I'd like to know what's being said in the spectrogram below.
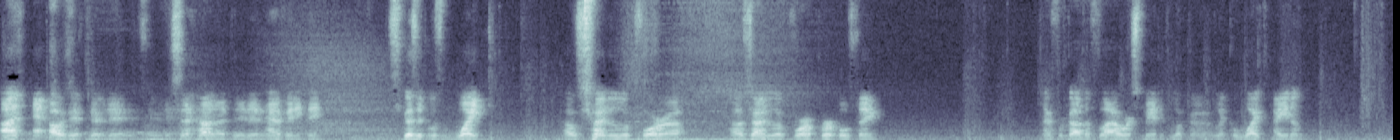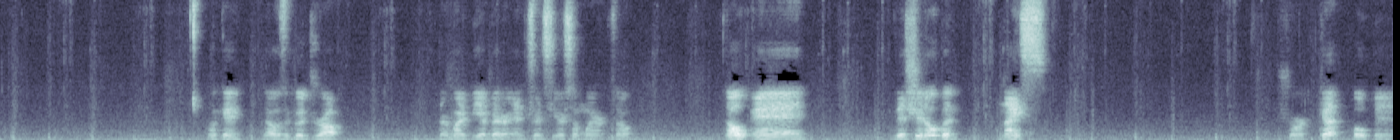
I oh there there there. There it is. They didn't have anything. It's because it was white. I was trying to look for a. I was trying to look for a purple thing. I forgot the flowers made it look a, like a white item. Okay, that was a good drop. There might be a better entrance here somewhere, so. Oh, and this should open. Nice. Shortcut open.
